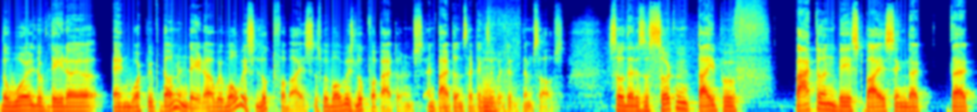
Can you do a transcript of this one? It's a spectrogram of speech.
the world of data and what we've done in data we've always looked for biases we've always looked for patterns and patterns that mm. exhibited mm. themselves so there is a certain type of pattern-based biasing that that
